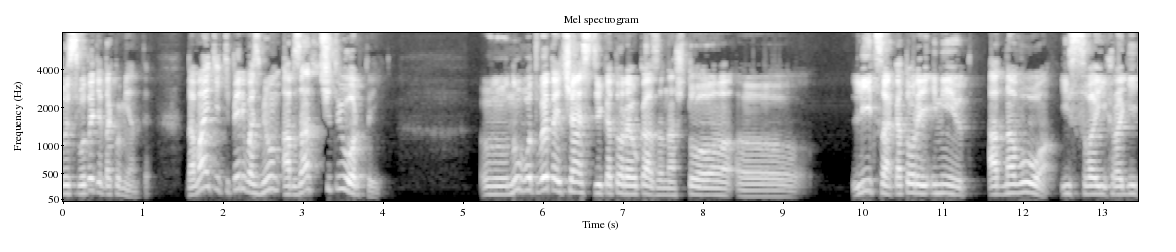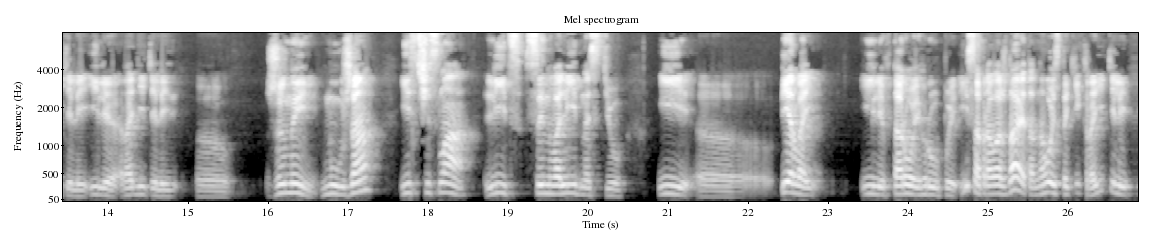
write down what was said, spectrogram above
То есть вот эти документы. Давайте теперь возьмем абзац четвертый. Э, ну вот в этой части, которая указана, что э, лица, которые имеют одного из своих родителей или родителей э, жены мужа из числа лиц с инвалидностью и э, первой или второй группы и сопровождает одного из таких родителей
